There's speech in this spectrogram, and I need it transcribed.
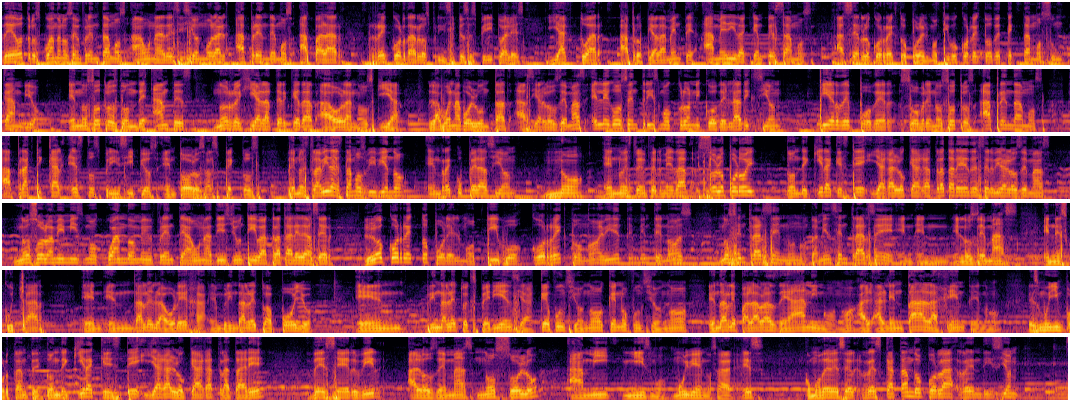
de otros. Cuando nos enfrentamos a una decisión moral, aprendemos a parar recordar los principios espirituales y actuar apropiadamente. A medida que empezamos a hacer lo correcto por el motivo correcto, detectamos un cambio en nosotros donde antes nos regía la terquedad, ahora nos guía la buena voluntad hacia los demás. El egocentrismo crónico de la adicción pierde poder sobre nosotros. Aprendamos a practicar estos principios en todos los aspectos de nuestra vida. Estamos viviendo en recuperación, no en nuestra enfermedad. Solo por hoy, donde quiera que esté y haga lo que haga, trataré de servir a los demás, no solo a mí mismo. Cuando me enfrente a una disyuntiva, trataré de hacer lo correcto por el motivo correcto, ¿no? Evidentemente no es no centrarse en uno, también centrarse en, los demás, en escuchar, en, en, darle la oreja, en brindarle tu apoyo, en brindarle tu experiencia, qué funcionó, qué no funcionó, en darle palabras de ánimo, ¿no? Al, alentar a la gente, ¿no? Es muy importante. Donde quiera que esté y haga lo que haga, trataré de servir a los demás, no solo a mí mismo. Muy bien, o sea, es como debe ser, rescatando por la rendición.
